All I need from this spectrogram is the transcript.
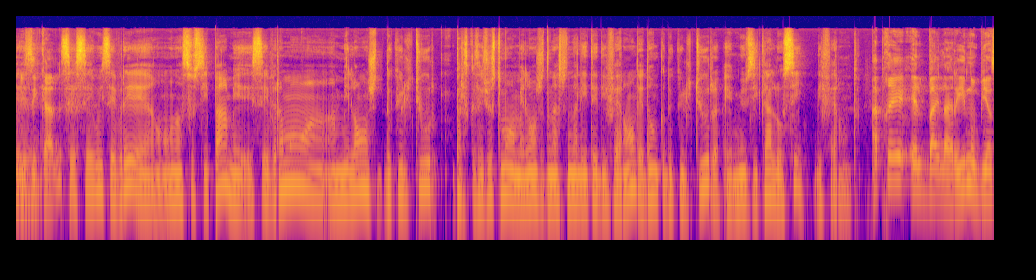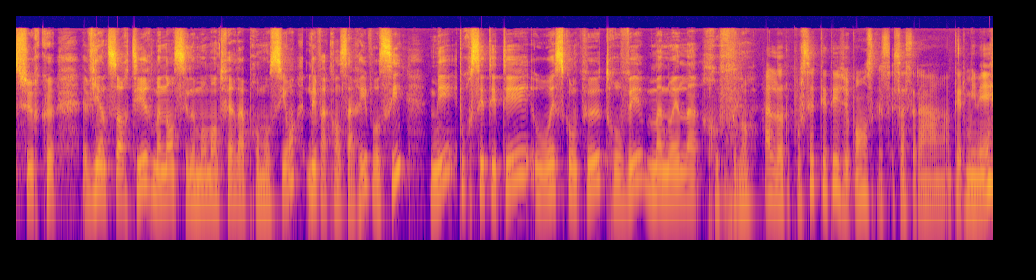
musicale. C'est, oui, c'est vrai, on n'associe pas, mais c'est vraiment un, mélange de culture, parce que c'est justement un mélange de nationalités différentes et donc de culture et musicale aussi différentes. Après El Bailarino, bien sûr que vient de sortir, maintenant c'est le moment de faire la promotion. Les vacances arrivent aussi, mais pour cet été, où est-ce qu'on peut trouver Manuela Ruffalo Alors pour cet été, je pense que ça sera terminé,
